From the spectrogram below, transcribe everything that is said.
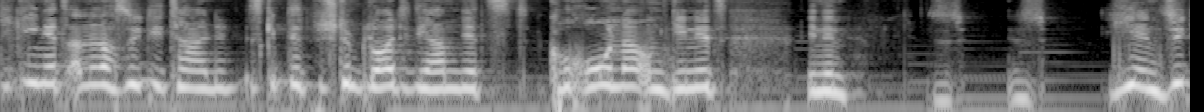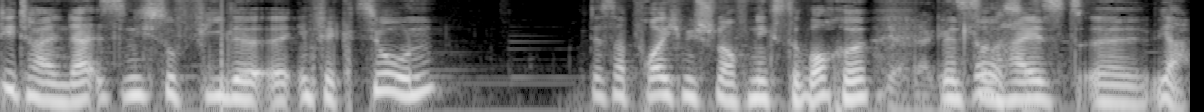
Die gehen jetzt alle nach Süditalien. Es gibt jetzt bestimmt Leute, die haben jetzt Corona und gehen jetzt in den hier in Süditalien, da ist nicht so viele äh, Infektionen. Deshalb freue ich mich schon auf nächste Woche, Ja, wenn es dann los. heißt, äh, ja.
